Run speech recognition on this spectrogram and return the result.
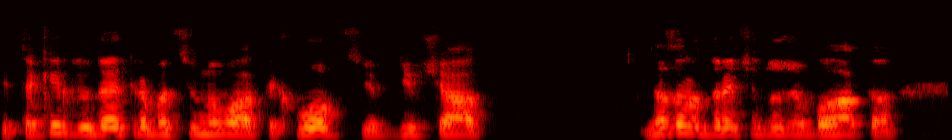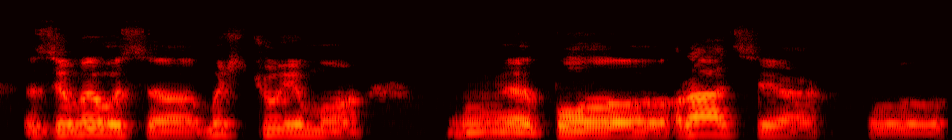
і таких людей треба цінувати: хлопців, дівчат. На зараз, до речі, дуже багато з'явилося. Ми ж чуємо е, по раціях, по,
